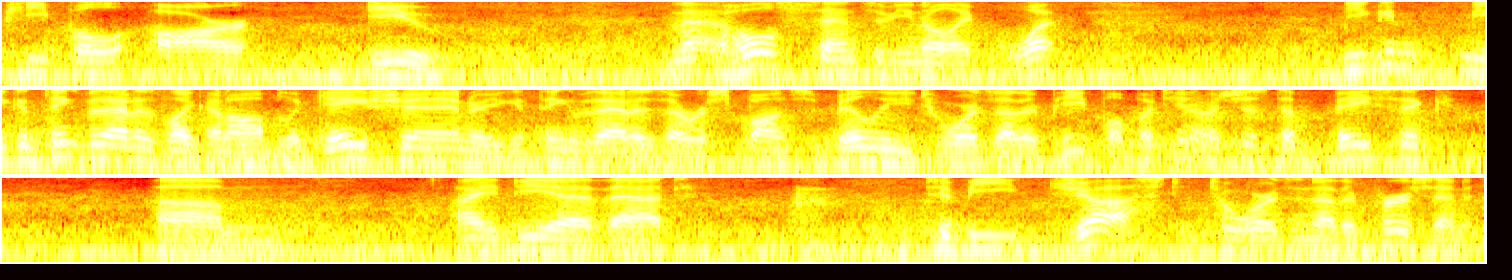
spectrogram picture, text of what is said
people are due. And that whole sense of, you know, like what you can you can think of that as like an obligation, or you can think of that as a responsibility towards other people. But you know, it's just a basic um, idea that to be just towards another person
